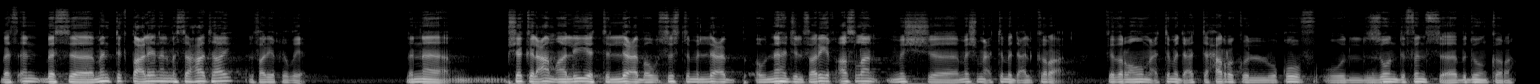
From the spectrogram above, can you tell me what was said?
بس انت بس من تقطع علينا المساحات هاي؟ الفريق يضيع. لأن بشكل عام آلية اللعب أو system اللعب أو نهج الفريق أصلا مش مش معتمد على الكرة كثر ما هو معتمد على التحرك والوقوف وال zone defense بدون كرة.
